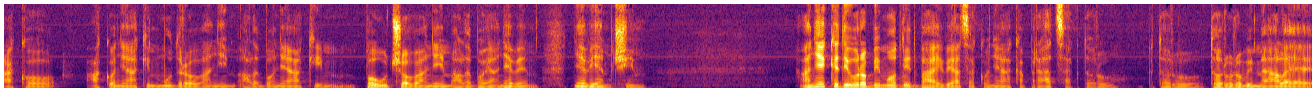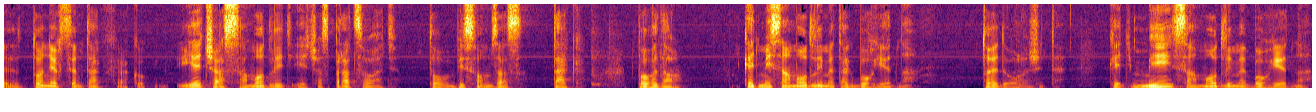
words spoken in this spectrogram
ako, ako nejakým mudrovaním alebo nejakým poučovaním alebo ja neviem, neviem čím. A niekedy urobí modlitba aj viac ako nejaká práca, ktorú, ktorú, ktorú robíme, ale to nechcem tak, ako je čas sa modliť, je čas pracovať to by som zas tak povedal. Keď my sa modlíme, tak Boh jedna. To je dôležité. Keď my sa modlíme, Boh jedna.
